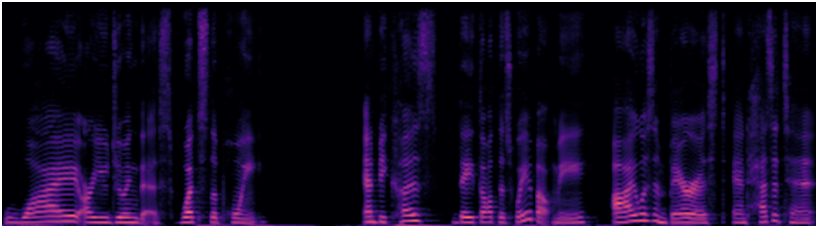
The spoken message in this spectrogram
why are you doing this? What's the point? And because they thought this way about me, I was embarrassed and hesitant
